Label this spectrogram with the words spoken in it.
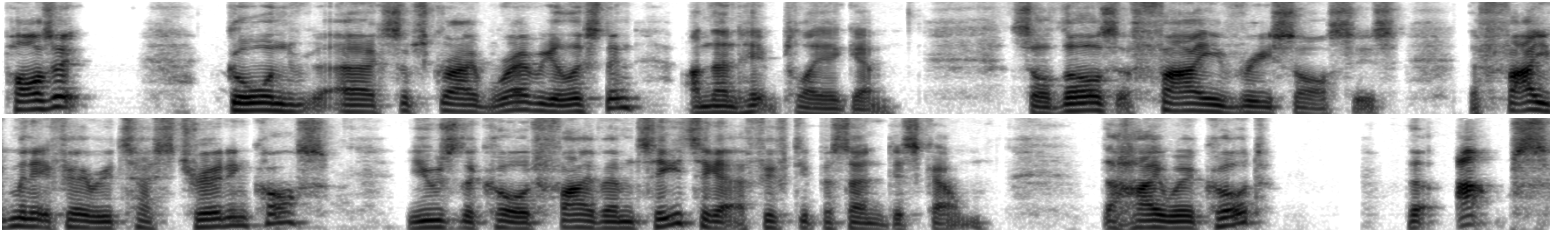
pause it. Go and uh, subscribe wherever you're listening, and then hit play again. So those five resources, the five minute theory test training course, use the code 5MT to get a 50% discount. The highway code, the apps,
